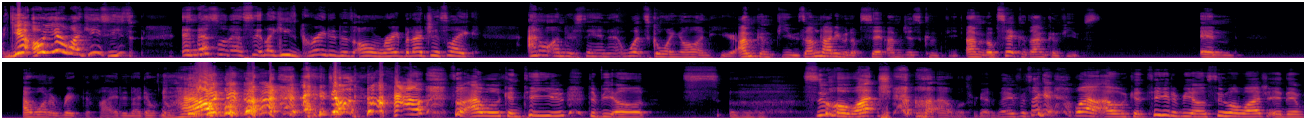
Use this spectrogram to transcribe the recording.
Yeah, oh yeah, like he's he's and that's what I said. Like he's great in his own right, but I just like I don't understand that- what's going on here. I'm confused. I'm not even upset. I'm just confused. I'm upset because I'm confused, and I want to rectify it, and I don't know how. I don't know how. So I will continue to be on. Uh, Suho Watch. Uh, I almost forgot his name for a second. Wow, I will continue to be on Suho Watch, and then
